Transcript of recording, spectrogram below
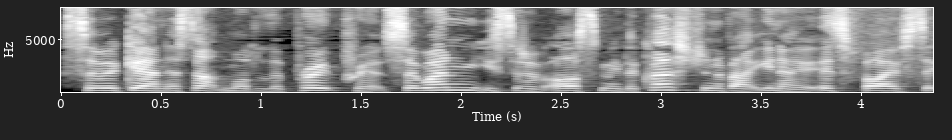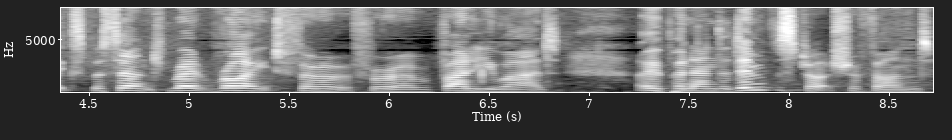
So again, is that model appropriate? So when you sort of ask me the question about, you know, is five, six percent right for for a value add open ended infrastructure fund?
